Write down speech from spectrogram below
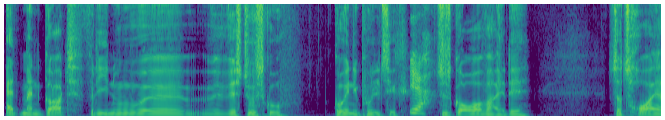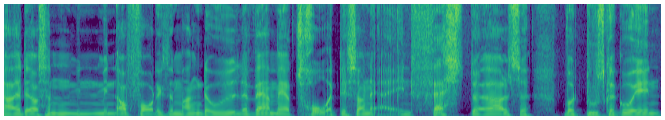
at man godt, fordi nu, øh, hvis du skulle gå ind i politik, ja. så du skulle overveje det, så tror jeg, at det er også sådan min, min opfordring til mange derude, lad være med at tro, at det sådan er en fast størrelse, hvor du skal gå ind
